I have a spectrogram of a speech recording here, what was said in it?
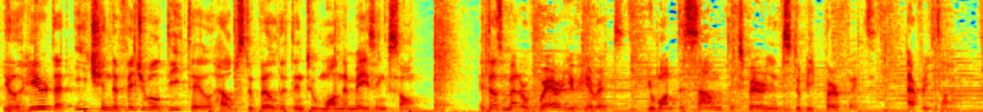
you'll hear that each individual detail helps to build it into one amazing song. It doesn't matter where you hear it, you want the sound experience to be perfect, every time.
